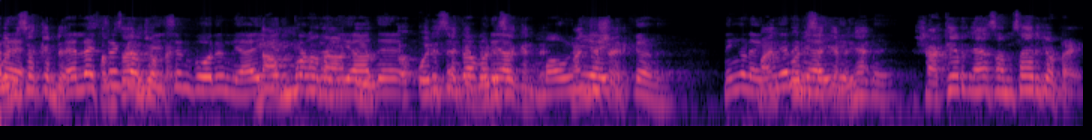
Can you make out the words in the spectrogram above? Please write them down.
ഒരു സെക്കൻഡ് നമ്മുടെ നാട്ടിൽ- ഒരു സെക്കൻഡ് ഒരു സെക്കൻഡ് മഞ്ജുഷെ ഷക്കീർ ഞാൻ സംസാരിച്ചോട്ടെ.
